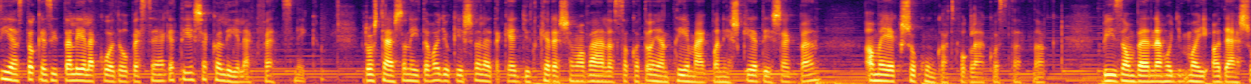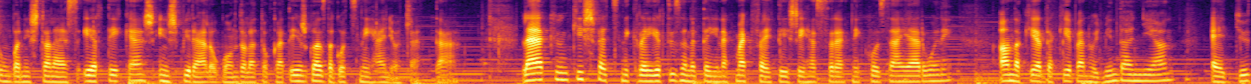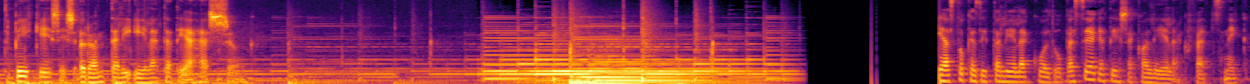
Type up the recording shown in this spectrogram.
Sziasztok, ez itt a Lélekoldó Beszélgetések, a Lélek Fecnik. Rostás Anita vagyok, és veletek együtt keresem a válaszokat olyan témákban és kérdésekben, amelyek sokunkat foglalkoztatnak. Bízom benne, hogy mai adásunkban is találsz értékes, inspiráló gondolatokat, és gazdagodsz néhány ötlettel. Lelkünk kis fecnikre írt üzeneteinek megfejtéséhez szeretnék hozzájárulni, annak érdekében, hogy mindannyian együtt békés és örömteli életet élhessünk. Sziasztok, ez itt a Lélekoldó Beszélgetések, a Lélek Fecnik.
